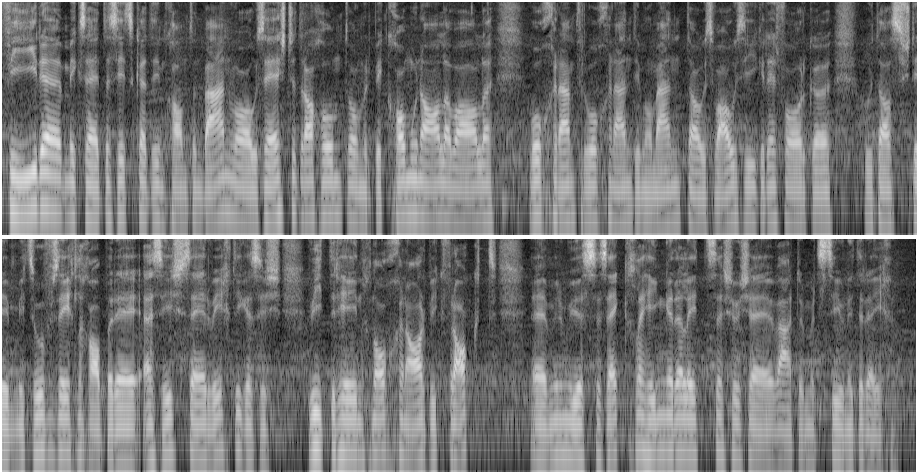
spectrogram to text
feiern. Wir sehen das jetzt gerade im Kanton Bern, wo als Erster dran kommt, wo wir bei kommunalen Wahlen Wochenende für Wochenende im Moment als Wahlsieger hervorgehen. Und das stimmt mich zuversichtlich. Aber äh, es ist sehr wichtig. Es ist weiterhin Knochenarbeit gefragt. Äh, wir müssen Säckchen hinterlitzen, sonst äh, werden wir das Ziel nicht erreichen.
